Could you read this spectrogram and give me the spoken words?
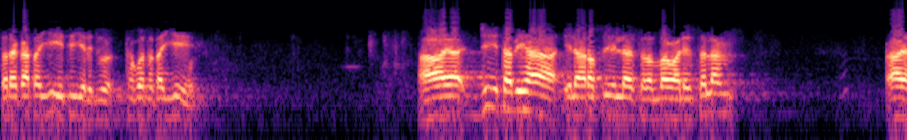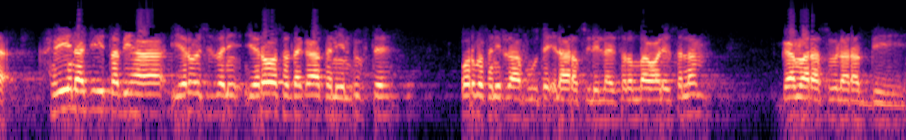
صدقة طيئتي تقوى طيئين آية جئت بها إلى رسول الله صلى الله عليه وسلم آية حين جئت بها يرو صدقات دفته قرمة الرافوت إلى رسول الله صلى الله عليه وسلم قام رسول ربي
